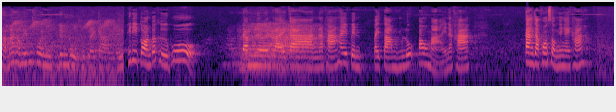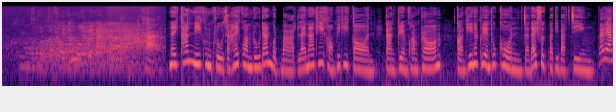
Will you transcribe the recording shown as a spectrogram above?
สามารถทำให้ผู้คนดึงดูดทุกรายการเลย พิธีกรก็คือผู้ดำเนินรายการนะคะ ให้เป็นไปตามลุเป้าหมายนะคะ ต่างจากโฆษกยังไงคะ ค่ะ ในขั้นนี้คุณครูจะให้ความรู้ด้านบทบาทและหน้าที่ของพิธีกร การเตรียมความพร้อม ก่อนที่นักเรียนทุกคนจะได้ฝึกปฏิบัติจริง นักเรียน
